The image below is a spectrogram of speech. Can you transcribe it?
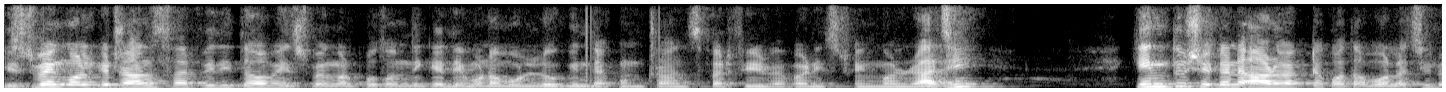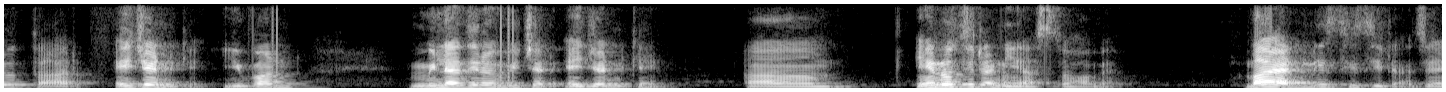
ইস্ট বেঙ্গলকে ট্রান্সফার ফি দিতে হবে। ইস্ট বেঙ্গল প্রথম দিকে দেবো না বললেও কিন্তু এখন ট্রান্সফার ফির ব্যাপারে ইস্ট বেঙ্গল রাজি। কিন্তু সেখানে আরও একটা কথা বলা ছিল তার এজেন্টকে, ইভান মিলাদিনোভিচের এজেন্টকে এনওসিটা নিয়ে আসতে হবে। বা অ্যাটলিস্ট সিসিটা, যে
